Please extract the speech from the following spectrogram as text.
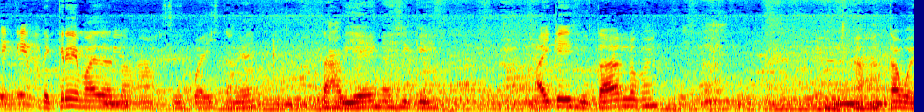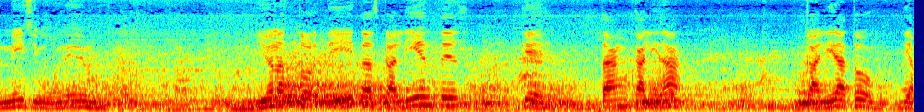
De crema. De crema, de verdad. Ah, sí, pues ahí está bien. Está bien, así que hay que disfrutarlo, pues. Ajá, está buenísimo, buenísimo. Y unas tortillitas calientes que dan calidad. Calidad todo, de a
